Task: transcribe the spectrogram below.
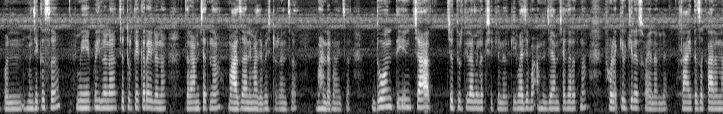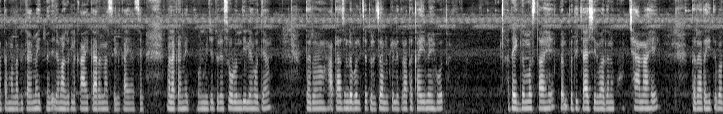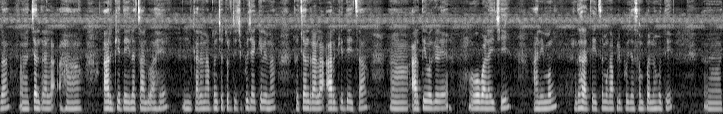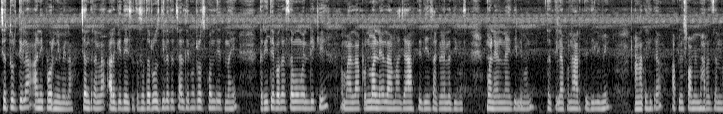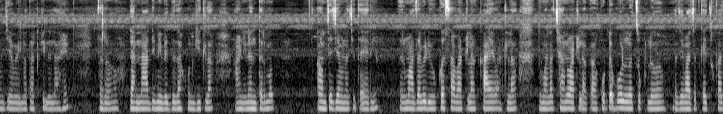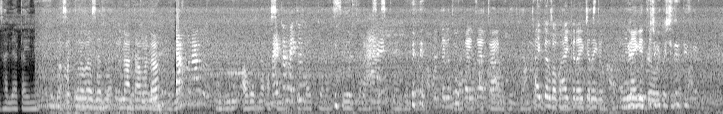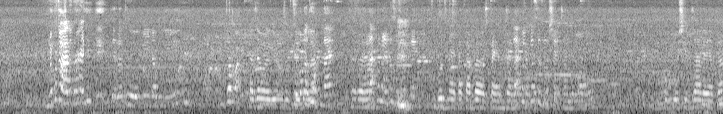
पण म्हणजे कसं मी पहिलं ना चतुर्थ्या करायला ना तर आमच्यात ना माझं आणि माझ्या मिस्टरांचं भांडण व्हायचं. दोन तीन चार चतुर्थीला मी लक्ष केलं की माझे बा म्हणजे आमच्या घरात ना थोड्या किरकिऱ्याच व्हायला लागल्या. काय त्याचं कारण आता मला बी काय माहीत नाही. त्याच्या मागितलं काय कारण असेल काय असेल मला काय माहीत नाही. म्हणून मी चतुर्या सोडून दिल्या होत्या. तर आता अजून डबल चतुर्थी चालू केले तर आता काही नाही होत. आता एकदम मस्त आहे. गणपतीच्या आशीर्वादानं खूप छान आहे. तर आता इथं बघा चंद्राला हा अर्घ्य द्यायला चालू आहे. कारण आपण चतुर्थीची पूजा केली ना तर चंद्राला अर्घ्य द्यायचा आरती वगैरे ओवाळायची आणि मग घरात यायचं. मग आपली पूजा संपन्न होते. चतुर्थीला आणि पौर्णिमेला. चंद्राला अर्घ्य द्यायचं. तसं तर रोज दिलं तर चालते पण रोज कोण देत नाही. तर इथे बघा समू म्हणली की मला पण म्हणायला माझ्या आरती दे सगळ्याला दिलीच म्हणायला नाही दिली म्हणून. तर तिला पण आरती दिली मी. आणि आता इथं आपल्या स्वामी महाराजांना जेवायला ताट केलेलं आहे. तर त्यांना आधी नैवेद्य दाखवून घेतला. आणि नंतर मग आमच्या जेवणाची तयारी तर माझा व्हिडिओ कसा वाटला काय वाटला तुम्हाला छान वाटला का कुठं बोलणं चुकलं म्हणजे माझ्यात काही चुका झाल्या काही नाही असं आता आणि व्हिडिओ आवडला असेल तर लाईक करा शेअर करा सबस्क्राईब करा. बाबा हाय कर हाय कर मी नाही घेत त्याजवळ घेऊन झोपते गुड नाईट आता बराच टाईम झाला आता खूप उशीर झालेला आहे. खूप उशीर झाला आहे आता.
